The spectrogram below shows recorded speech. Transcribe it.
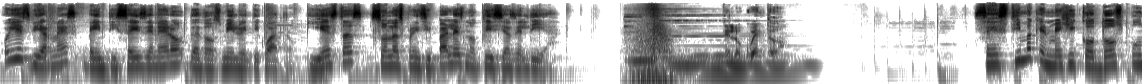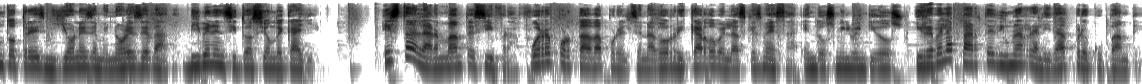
Hoy es viernes 26 de enero de 2024 y estas son las principales noticias del día. Te lo cuento. Se estima que en México 2.3 millones de menores de edad viven en situación de calle. Esta alarmante cifra fue reportada por el senador Ricardo Velázquez Mesa en 2022 y revela parte de una realidad preocupante.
